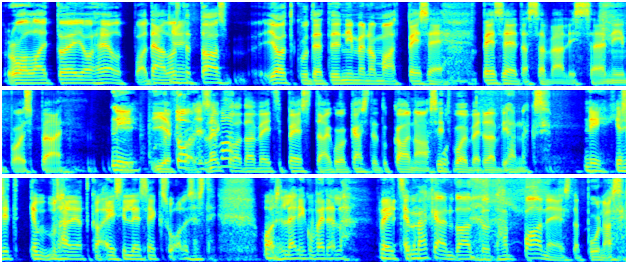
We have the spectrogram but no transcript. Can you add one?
Ruoanlaitto ei ole helppoa. Täällä on Ei. sitten taas jotkut, että nimenomaan että pesee, pesee tässä välissä ja niin poispäin. Niin. Jep, To- se va- tai veitsi pestää, kun on käsitelty kanaa. Sit voi vedellä vihanneksi. Niin, ja sitten, mutta hän jatkaa ei silleen seksuaalisesti, vaan silleen niin kuin vedellä En veitsellä. mäkään nyt ajattele, että hän panee sitä punaisen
